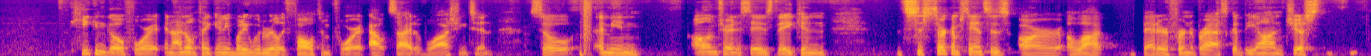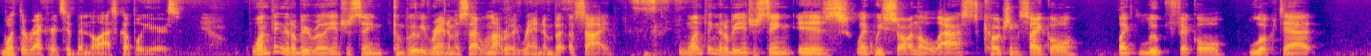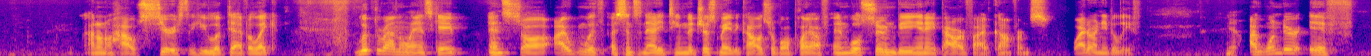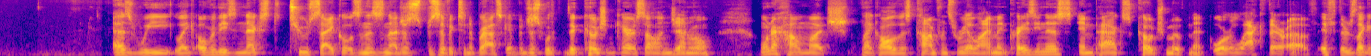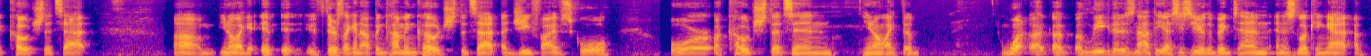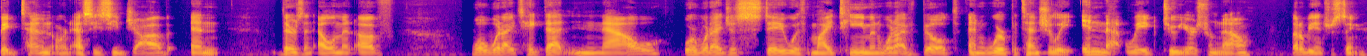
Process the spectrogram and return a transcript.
he can go for it, and I don't think anybody would really fault him for it outside of Washington. So, I mean, all I'm trying to say is they can. Circumstances are a lot better for Nebraska beyond just what the records have been the last couple years. One thing that'll be really interesting, completely random aside, well, not really random, but aside, one thing that'll be interesting is like we saw in the last coaching cycle, like Luke Fickell looked at, I don't know how seriously he looked at, but like looked around the landscape, and saw I'm with a Cincinnati team that just made the college football playoff and will soon be in a Power Five conference. Why do I need to leave? Yeah. I wonder if as we like over these next two cycles, and this is not just specific to Nebraska, but just with the coaching carousel in general, I wonder how much like all of this conference realignment craziness impacts coach movement or lack thereof. If there's like a coach that's at um, you know, like if, if there's like an up and coming coach that's at a G5 school or a coach that's in, you know, like the what a, a, league that is not the SEC or the Big Ten and is looking at a Big Ten or an SEC job, and there's an element of, well, would I take that now or would I just stay with my team and what I've built, and we're potentially in that league two years from now? That'll be interesting,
